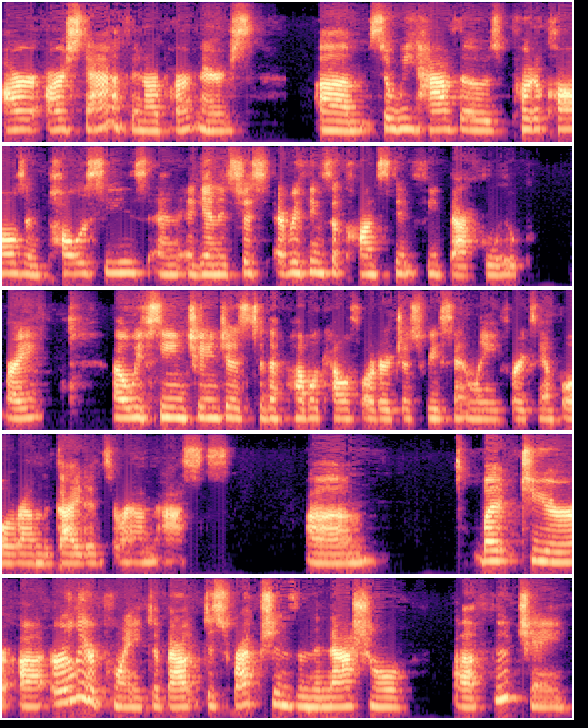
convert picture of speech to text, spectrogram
our, our staff and our partners. Um, so we have those protocols and policies and again it's just everything's a constant feedback loop right? Uh, we've seen changes to the public health order just recently for example around the guidance around masks. Um, but to your uh, earlier point about disruptions in the national uh, food chain,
